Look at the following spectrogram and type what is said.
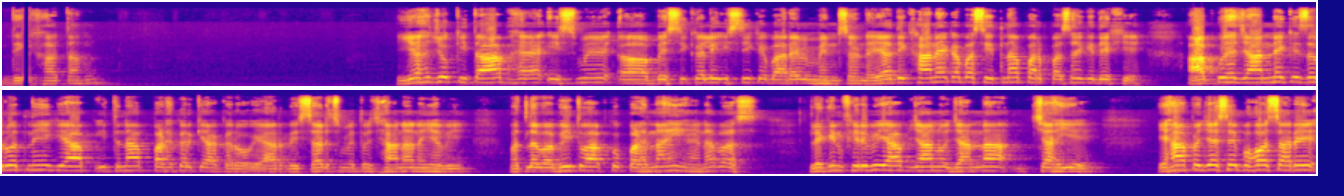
दिखाता हूँ। यह जो किताब है, इसमें बेसिकली इसी के बारे में मेंशन है। यह दिखाने का बस इतना पर्पस है कि देखिए, आपको यह जानने की ज़रूरत नहीं कि आप इतना पढ़कर क्या करोगे। यार रिसर्च में तो जाना नहीं अभी। मतलब अभी तो आपको पढ़ना ही है ना बस। लेकिन फिर भी आप जानो, जानना चाहिए। यहाँ पे जैसे बहुत सारे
